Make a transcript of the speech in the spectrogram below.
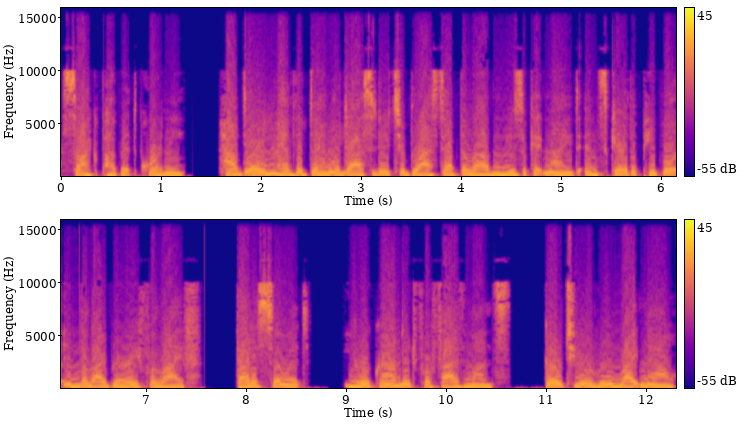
Sock puppet Courtney. How dare you have the damn audacity to blast up the loud music at night and scare the people in the library for life. That is so it. You are grounded for five months. Go to your room right now.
